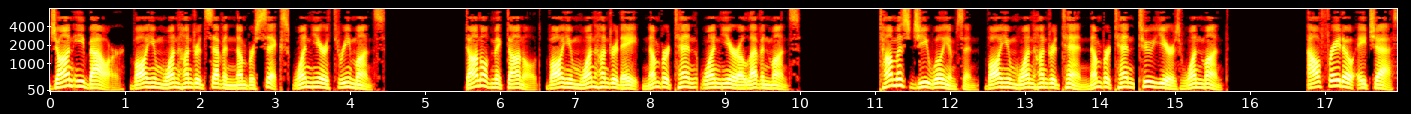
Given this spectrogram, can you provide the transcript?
John E. Bauer, Volume 107 No. 6 1 year 3 months Donald McDonald, Volume 108 No. 10 1 year 11 months Thomas G. Williamson, Volume 110 No. 10 2 years 1 month Alfredo H. S.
